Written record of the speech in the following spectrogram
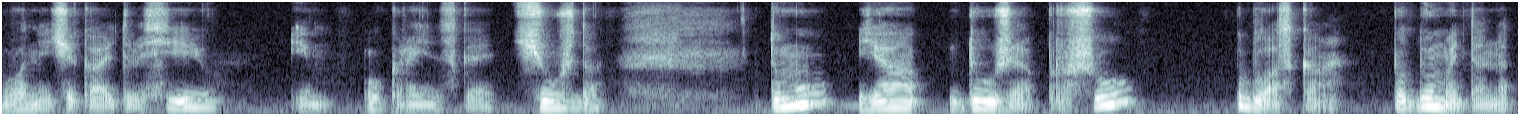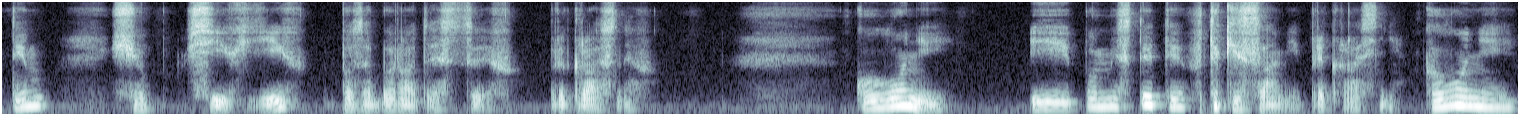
Вони чекають Росію, їм українське чуждо. Тому я дуже прошу, будь ласка, подумайте над тим, щоб всіх їх позабирати з цих прекрасних колоній і помістити в такі самі прекрасні колонії,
